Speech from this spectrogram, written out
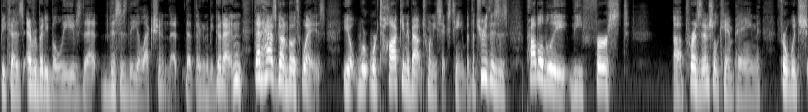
because everybody believes that this is the election that that they're going to be good at, and that has gone both ways. You know, we're, we're talking about 2016, but the truth is, is probably the first uh, presidential campaign for which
